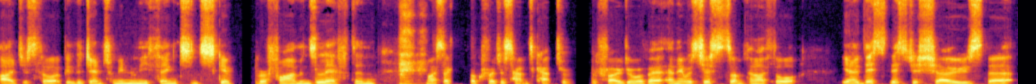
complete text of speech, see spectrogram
i just thought it'd be the gentlemanly thing to just give her a fireman's lift and my second photographer just happened to capture a photo of it. And it was just something i thought you know this this just shows that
